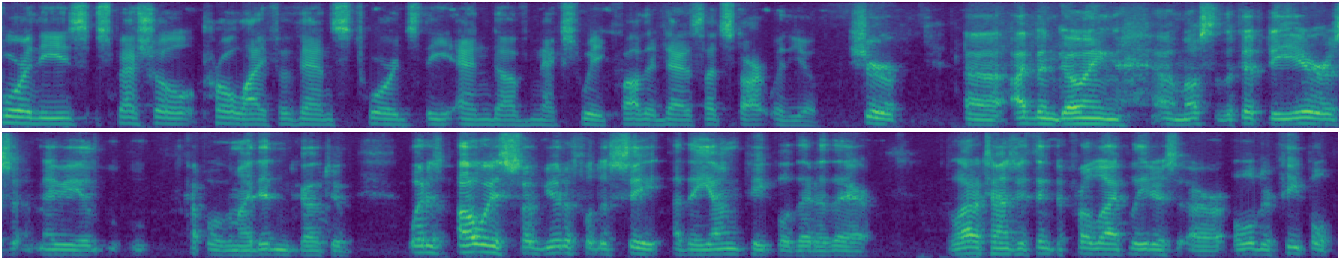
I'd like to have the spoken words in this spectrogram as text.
for these special pro life events towards the end of next week. Father Denis, let's start with you. Sure. Uh, I've been going uh, most of the 50 years, maybe a couple of them I didn't go to. What is always so beautiful to see are the young people that are there. A lot of times we think the pro life leaders are older people,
